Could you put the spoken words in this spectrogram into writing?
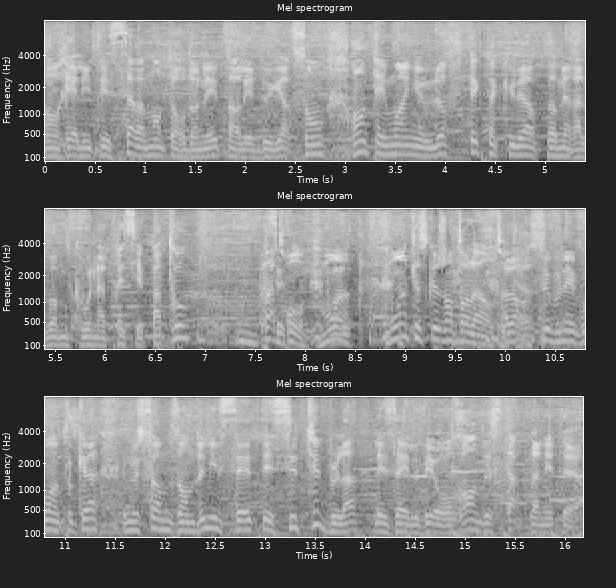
en réalité savamment ordonné par les deux garçons. En témoigne leur spectaculaire premier album que vous n'appréciez pas trop. Pas trop, moins, moins que ce que j'entends là en tout Alors, cas. souvenez-vous en tout cas, nous sommes en 2007 et ce tube-là les a élevés au rang de star planétaire.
